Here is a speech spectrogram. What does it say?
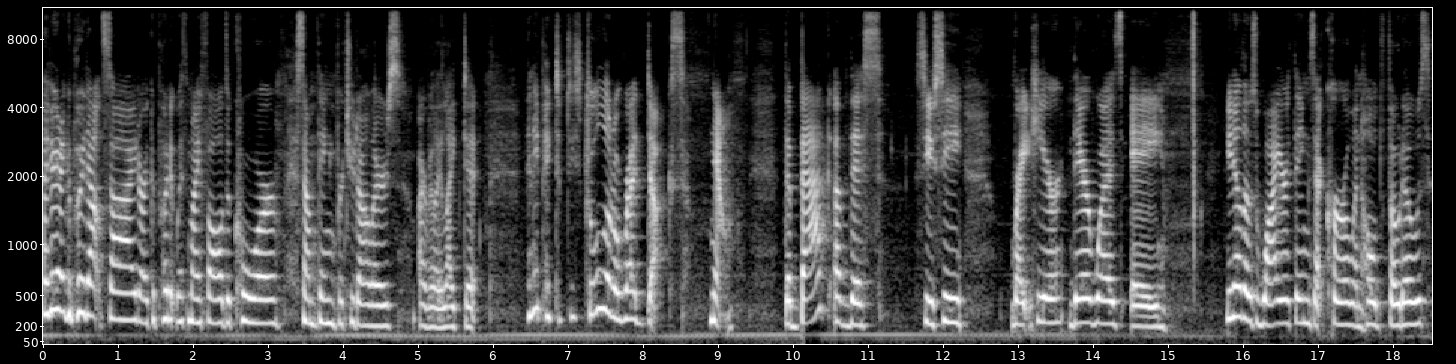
I figured I could put it outside or I could put it with my fall decor, something for $2. I really liked it. Then I picked up these cool little red ducks. Now, the back of this, so you see right here, there was a, you know those wire things that curl and hold photos?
